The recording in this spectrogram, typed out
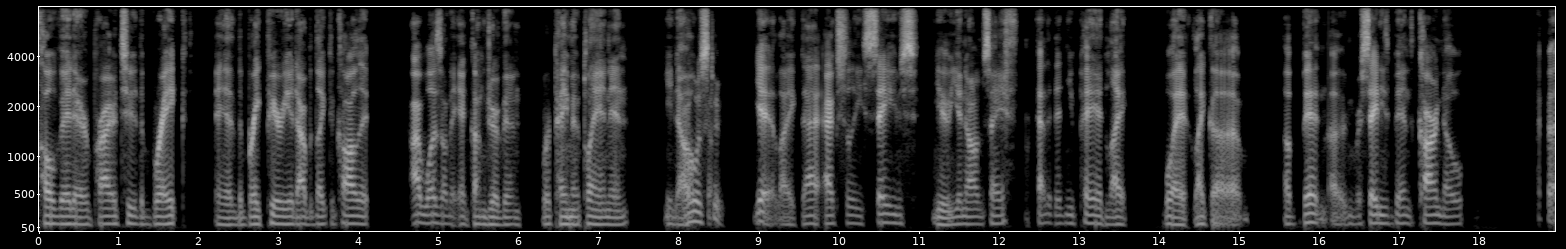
COVID or prior to the break and the break period, I would like to call it. I was on the income driven repayment plan and, you know, I was too. yeah, like that actually saves you, you know what I'm saying? Rather than you paying like what, like a, a Ben, a Mercedes Benz car note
